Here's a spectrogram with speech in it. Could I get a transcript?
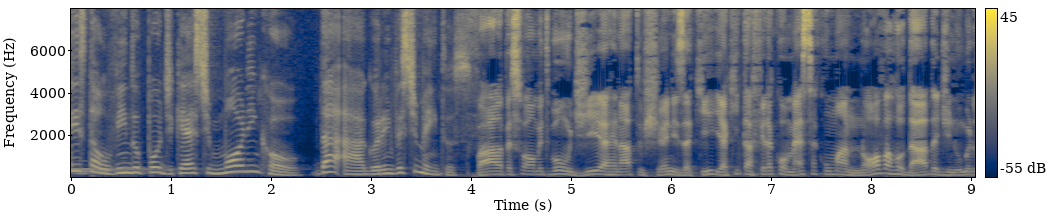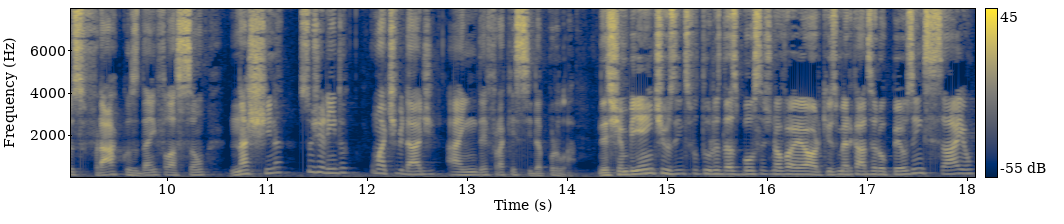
está ouvindo o podcast Morning Call, da Ágora Investimentos. Fala pessoal, muito bom dia. Renato Chanes aqui. E a quinta-feira começa com uma nova rodada de números fracos da inflação na China, sugerindo uma atividade ainda enfraquecida por lá. Neste ambiente, os índices futuros das bolsas de Nova York e os mercados europeus ensaiam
